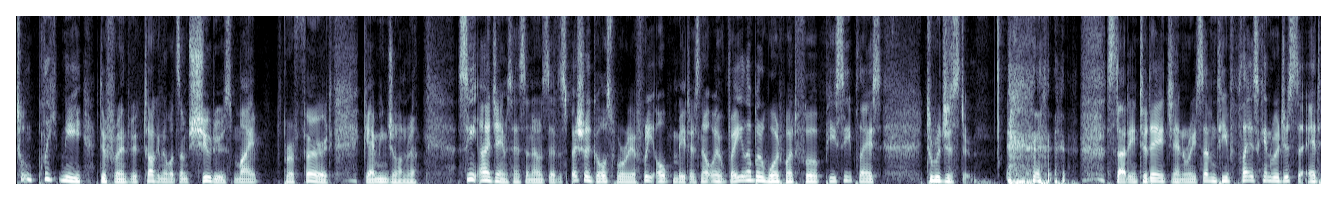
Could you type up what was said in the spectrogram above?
completely different. We're talking about some shooters, my preferred gaming genre. CI Games has announced that the special Ghost Warrior free open beta is now available worldwide for PC players to register. Starting today, January 17th, players can register at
